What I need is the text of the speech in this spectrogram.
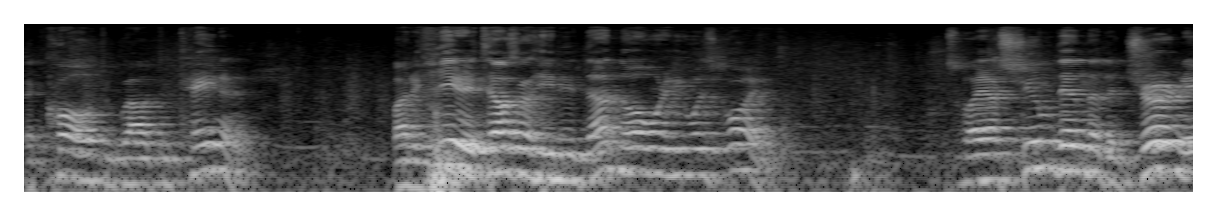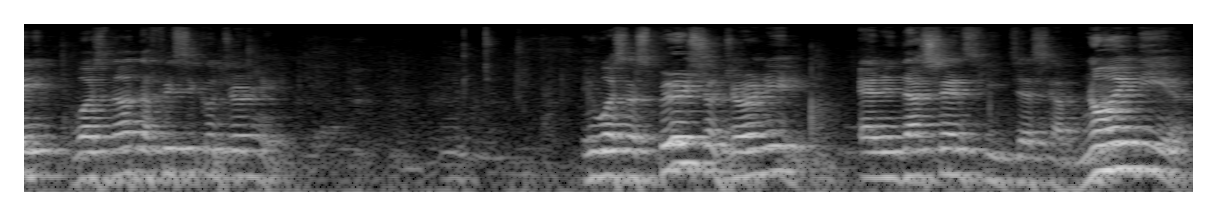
the call to go out to Canaan. But here it tells us he did not know where he was going. So I assume then that the journey was not the physical journey. It was a spiritual journey, and in that sense, he just had no idea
